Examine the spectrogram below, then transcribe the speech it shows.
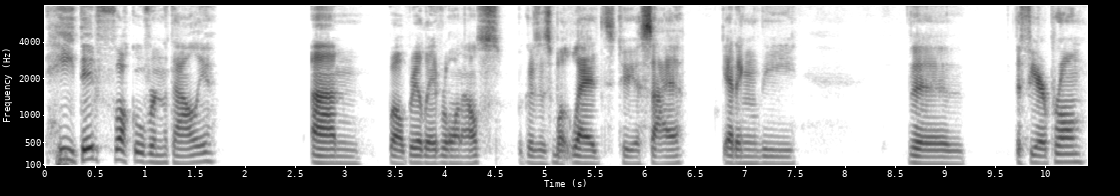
he did fuck over Natalia, and well, really everyone else because it's what led to Isaiah getting the the the fear prong.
